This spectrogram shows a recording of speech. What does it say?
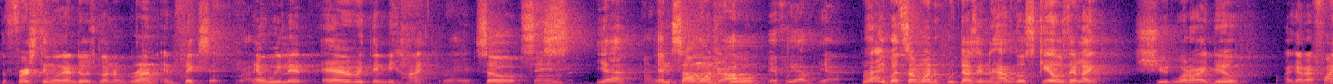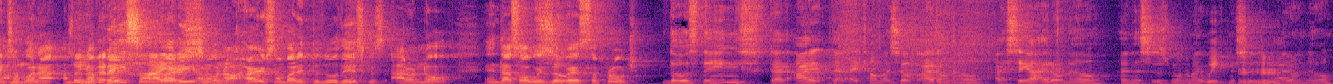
the first thing we're gonna do is gonna run and fix it, Right. and we let everything behind. Right. So Same. yeah, I mean, and someone drop- who if we have yeah right, but someone who doesn't have those skills, they're like, shoot, what do I do? I gotta find I'm someone. gonna I'm So gonna gotta pay hire somebody. I'm someone. gonna hire somebody to do this because I don't know, and that's always So- the best approach. those things that I that I tell myself I don't know. I say I don't know, and this is one of my weaknesses. Mm-hmm. I don't know.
